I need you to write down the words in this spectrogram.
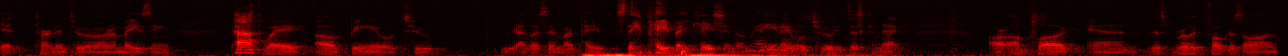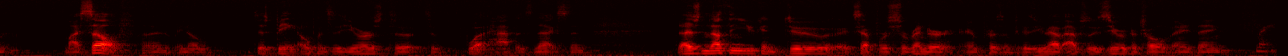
it turned into an amazing pathway of being able to, as I said, my paid stay paid vacation of Right. being able to truly disconnect or unplug and just really focus on myself and you know just being open to the universe to, to what happens next and there's nothing you can do except for surrender in prison because you have absolutely zero control of anything Right.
